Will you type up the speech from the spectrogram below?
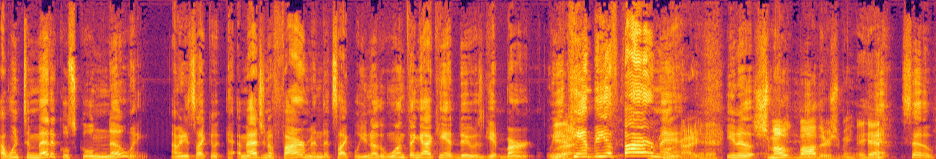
I went to medical school knowing I mean, it's like imagine a fireman that's like, well, you know, the one thing I can't do is get burnt. Well, right. You can't be a fireman. right. You know, smoke bothers me. Yeah. So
